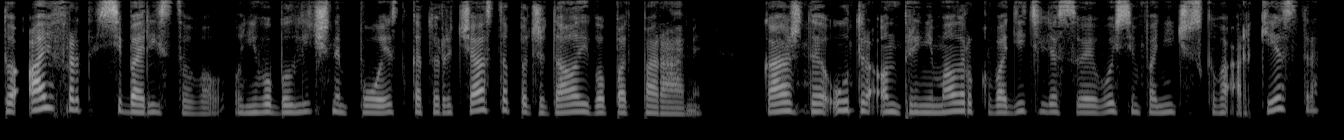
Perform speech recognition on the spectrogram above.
то Альфред сибаристовал. У него был личный поезд, который часто поджидал его под парами. Каждое утро он принимал руководителя своего симфонического оркестра,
